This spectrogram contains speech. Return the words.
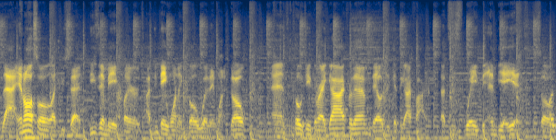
that. And also, like you said, these NBA players, I think they want to go where they want to go. And if coach ain't the right guy for them, they'll just get the guy fired. That's just the way the NBA is. So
